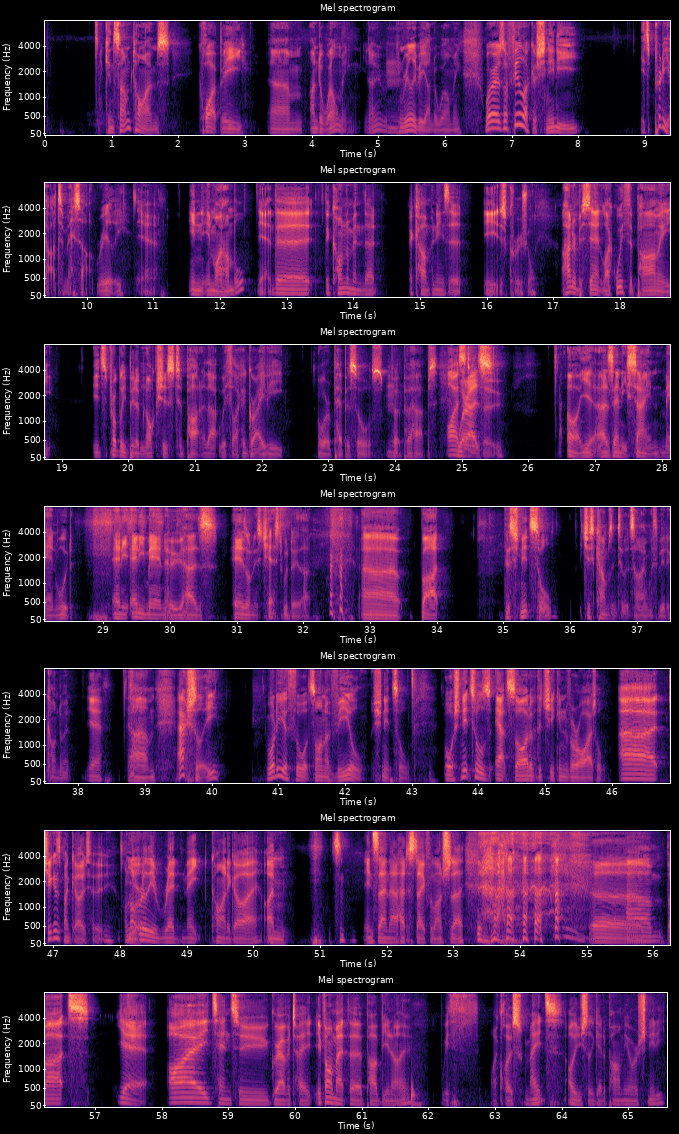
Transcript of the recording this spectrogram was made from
can sometimes quite be um, underwhelming. You know, it can really be underwhelming. Whereas I feel like a schnitty, it's pretty hard to mess up, really. Yeah. In in my humble, Yeah. The the condiment that accompanies it is crucial. 100%. Like with the palmy, it's probably a bit obnoxious to partner that with like a gravy or a pepper sauce, per, perhaps. I Whereas, oh yeah, as any sane man would, any any man who has hairs on his chest would do that. uh, but the schnitzel, it just comes into its own with a bit of condiment. Yeah. Um, actually, what are your thoughts on a veal schnitzel or schnitzels outside of the chicken varietal? Uh, chicken's my go-to. I'm not Yeah. really a red meat kind of guy. I, in saying that, I had a steak for lunch today. um, but yeah, I tend to gravitate if I'm at the pub, you know, with my close mates. I'll usually get a palmy or a schnitty.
